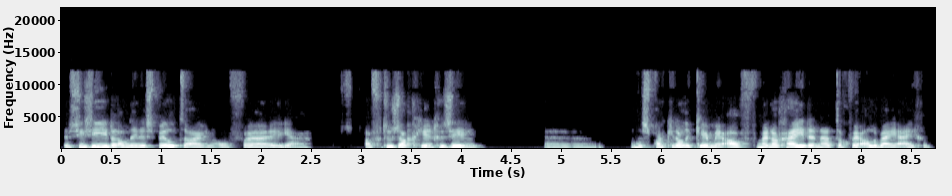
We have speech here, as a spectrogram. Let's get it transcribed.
Dus die zie je dan in de speeltuin of ja, af en toe zag je een gezin dan sprak je dan een keer mee af. Maar dan ga je daarna toch weer allebei je eigen,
